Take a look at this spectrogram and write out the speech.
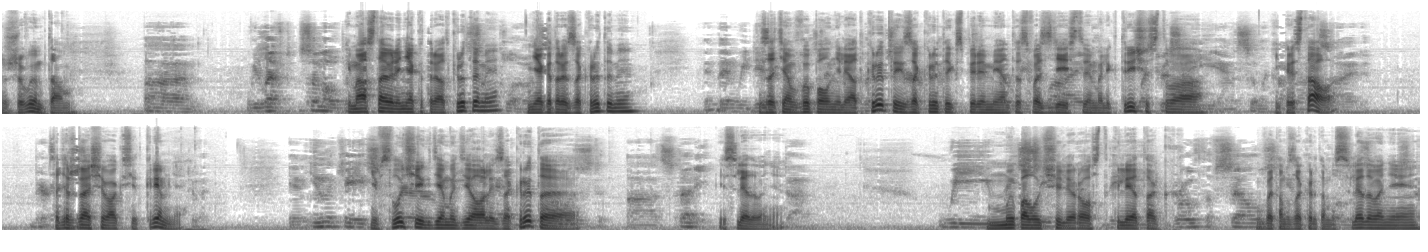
живым там. И мы оставили некоторые открытыми, некоторые закрытыми, Затем выполнили открытые и закрытые эксперименты с воздействием электричества и кристалла, содержащего оксид кремния. И в случае, где мы делали закрытое исследование, мы получили рост клеток в этом закрытом исследовании,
